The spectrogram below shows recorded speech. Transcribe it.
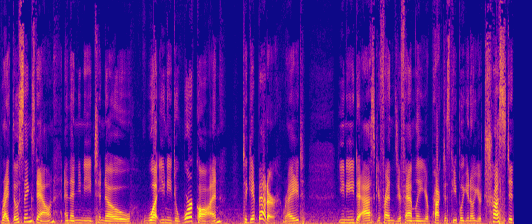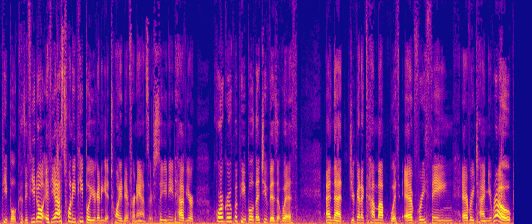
write those things down, and then you need to know what you need to work on to get better, right? You need to ask your friends, your family, your practice people, you know, your trusted people. Because if you don't, if you ask 20 people, you're going to get 20 different answers. So you need to have your core group of people that you visit with and that you're going to come up with everything every time you rope,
